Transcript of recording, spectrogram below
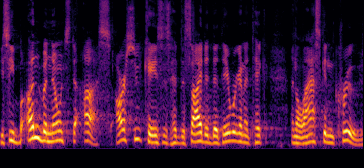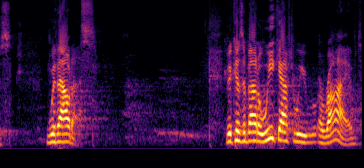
You see, unbeknownst to us, our suitcases had decided that they were going to take an Alaskan cruise without us. Because about a week after we arrived,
